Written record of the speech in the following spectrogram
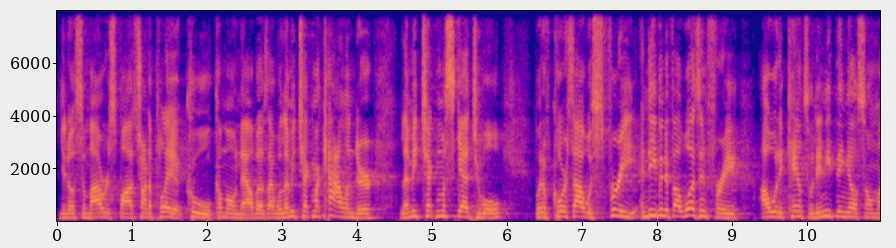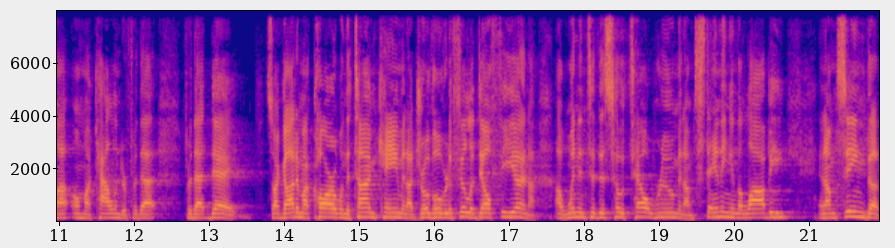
you know, so my response, trying to play it cool, come on now. But I was like, well, let me check my calendar, let me check my schedule. But of course, I was free. And even if I wasn't free, I would have canceled anything else on my, on my calendar for that, for that day. So I got in my car when the time came and I drove over to Philadelphia and I, I went into this hotel room and I'm standing in the lobby and I'm seeing the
